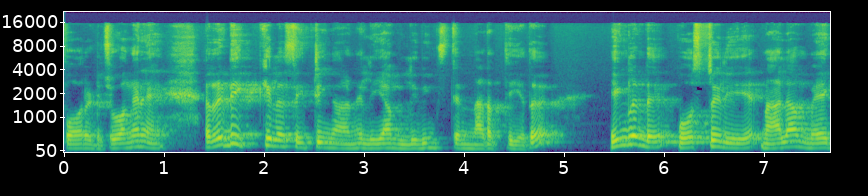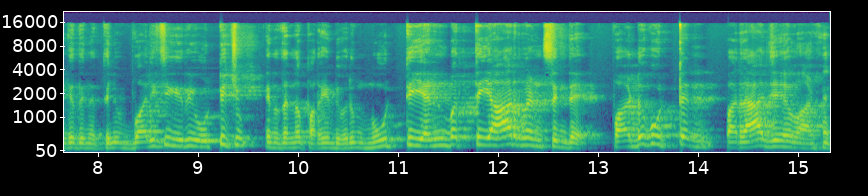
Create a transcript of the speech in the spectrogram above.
ഫോർ അടിച്ചു. അങ്ങനെ റെഡിക്കുലർ സിറ്റിംഗ് ആണ് ലിയാം ലിവിങ്സ്റ്റൺ നടത്തിയത്. ഇംഗ്ലണ്ട് ഓസ്ട്രേലിയയെ നാലാം ഏകദിനത്തിൽ വലിച്ചു കീറി ഒട്ടിച്ചു എന്ന് തന്നെ പറയേണ്ടി വരും. നൂറ്റി എൺപത്തി ആറ് റൺസിന്റെ പടുകുറ്റൻ പരാജയമാണ്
